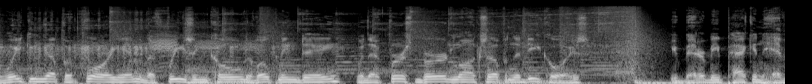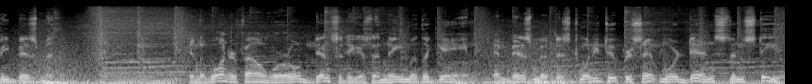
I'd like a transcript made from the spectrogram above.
After waking up at 4 a.m. in the freezing cold of opening day, when that first bird locks up in the decoys, you better be packing HEVI-Bismuth. In the waterfowl world, density is the name of the game, and bismuth is 22% more dense than steel.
